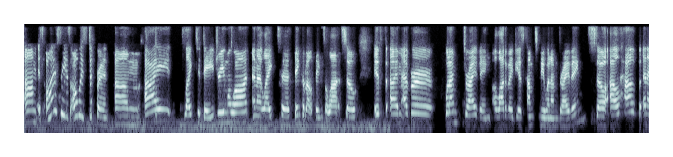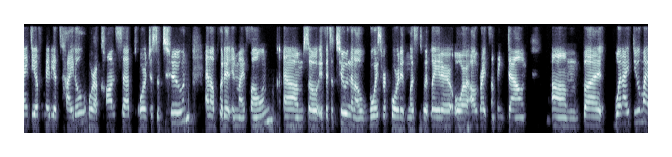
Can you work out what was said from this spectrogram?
Um, it's honestly it's always different. Um, I like to daydream a lot and I like to think about things a lot. So if I'm ever when I'm driving, a lot of ideas come to me when I'm driving. So I'll have an idea for maybe a title or a concept or just a tune, and I'll put it in my phone. Um, so if it's a tune, then I'll voice record it and listen to it later, or I'll write something down. Um, but when I do my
